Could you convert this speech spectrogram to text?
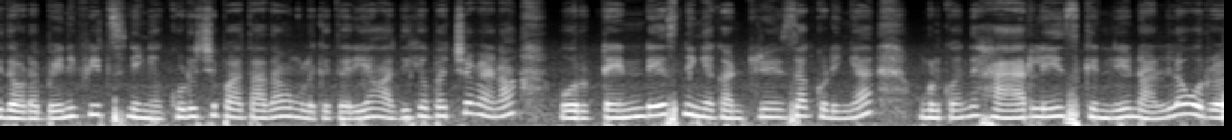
இதோட பெனிஃபிட்ஸ் நீங்கள் குடிச்சு பார்த்தா தான் உங்களுக்கு தெரியும். அதிகபட்சம் வேணால் ஒரு டென் டேஸ் நீங்கள் கண்டினியூஸாக குடிங்க. உங்களுக்கு வந்து ஹேர்லேயும் ஸ்கின்லேயும் நல்ல ஒரு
